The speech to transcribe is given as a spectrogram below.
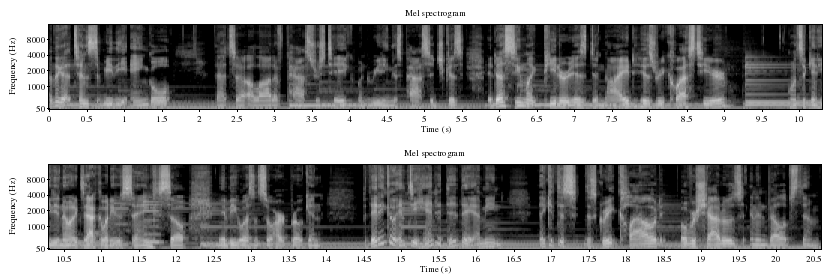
i think that tends to be the angle that uh, a lot of pastors take when reading this passage because it does seem like peter is denied his request here. Once again he didn't know exactly what he was saying so maybe he wasn't so heartbroken. But they didn't go empty handed did they? I mean they get this this great cloud overshadows and envelops them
